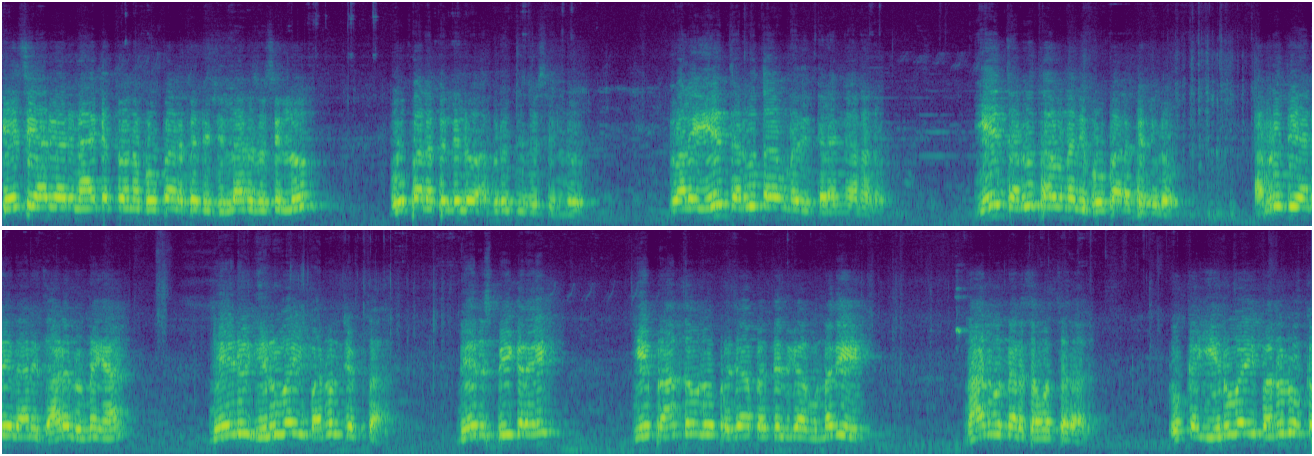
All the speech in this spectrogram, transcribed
కేసీఆర్ గారి నాయకత్వంలో భూపాలపల్లి జిల్లాను చూసిల్లు భూపాలపల్లిలో అభివృద్ధి చూసిల్లు ఇవాళ ఏం జరుగుతా ఉన్నది తెలంగాణలో? ఏం జరుగుతా ఉన్నది భూపాలపల్లిలో అభివృద్ధి అనే దాని జాడలు ఉన్నాయా? నేను ఇరవై పనులు చెప్తా. నేను స్పీకర్ అయి ఈ ప్రాంతంలో ప్రజాప్రతినిధిగా ఉన్నది నాలుగున్నర సంవత్సరాలు. ఒక ఇరవై పనులు ఒక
